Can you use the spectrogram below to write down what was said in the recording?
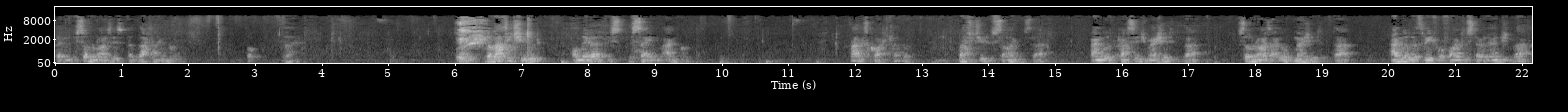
then the sun rises at that angle, up there. The latitude on the Earth is the same angle. Ah, That's quite clever. Latitude of is that. Angle of passage measured, that. Sunrise angle measured, that. Angle of the 345 to Stonehenge, that.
